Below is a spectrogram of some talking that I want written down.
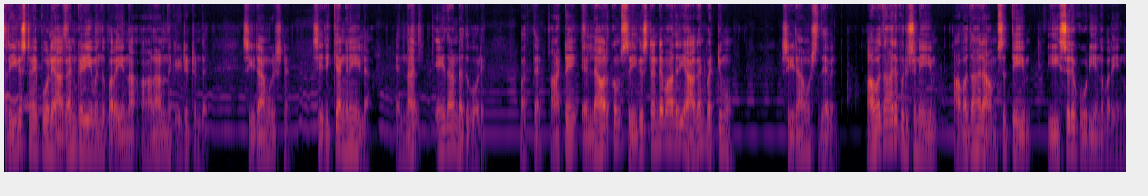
ശ്രീകൃഷ്ണനെ പോലെ ആകാൻ കഴിയുമെന്ന് പറയുന്ന ആളാണെന്ന് കേട്ടിട്ടുണ്ട് ശ്രീരാമകൃഷ്ണൻ. ശരിക്കും അങ്ങനെയില്ല എന്നാൽ ഏതാണ്ട് അതുപോലെ ഭക്തൻ ആട്ടെ എല്ലാവർക്കും ശ്രീകൃഷ്ണന്റെ മാതിരി ആകാൻ പറ്റുമോ? ശ്രീരാമകൃഷ്ണദേവൻ അവതാര പുരുഷനെയും അവതാര അംശത്തെയും ഈശ്വര കൂടിയെന്ന് പറയുന്നു.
